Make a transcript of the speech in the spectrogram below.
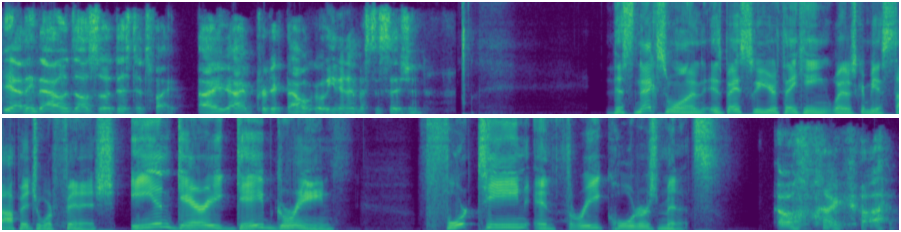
Yeah, I think that one's also a distance fight. I, I predict that will go unanimous decision. This next one is basically you're thinking whether it's going to be a stoppage or finish. Ian Garry, Gabe Green, 14 and three quarters minutes. Oh my God.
